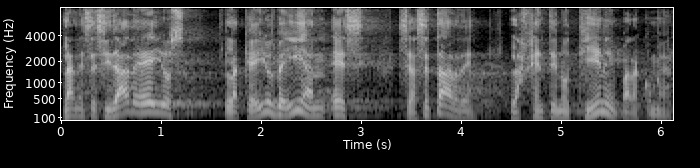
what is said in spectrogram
La necesidad de ellos, la que ellos veían es, se hace tarde, la gente no tiene para comer.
